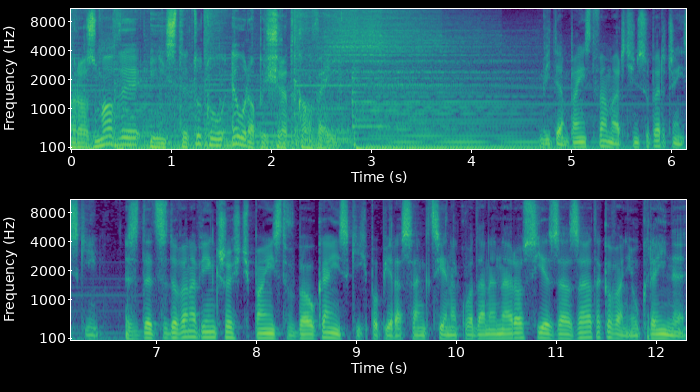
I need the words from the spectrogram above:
Rozmowy Instytutu Europy Środkowej. Witam Państwa, Marcin Superczyński. Zdecydowana większość państw bałkańskich popiera sankcje nakładane na Rosję za zaatakowanie Ukrainy.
